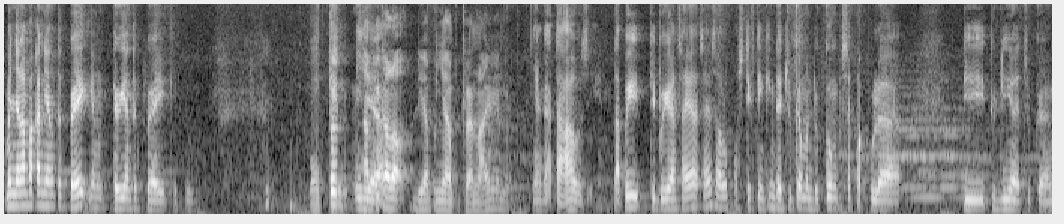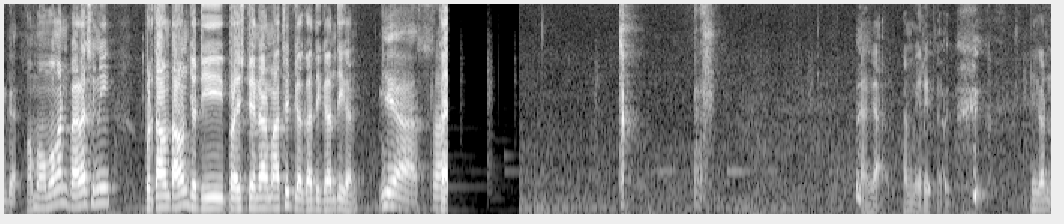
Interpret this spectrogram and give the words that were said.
menyelamatkan yang terbaik yang dari yang terbaik gitu Mungkin. Tuh, Tapi iya. kalau dia punya pikiran lain kan ya nggak tahu sih tapi di pikiran saya saya selalu positive thinking dan juga mendukung sepak bola di dunia juga nggak ngomong-ngomong kan Perez ini bertahun-tahun jadi presiden Real Madrid gak ganti-ganti kan? iya selalu Ya enggak, kan mirip kan. Ini kan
